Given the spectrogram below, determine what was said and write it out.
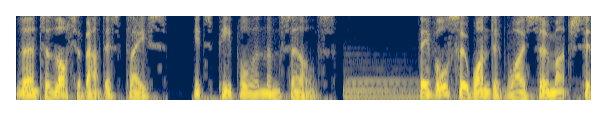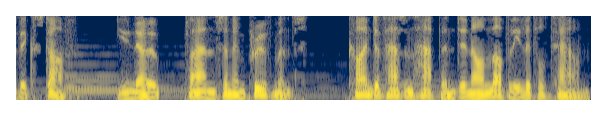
learnt a lot about this place, its people and themselves. They've also wondered why so much civic stuff, you know, plans and improvements, kind of hasn't happened in our lovely little town.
